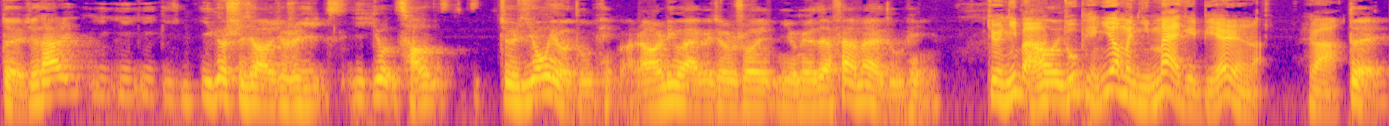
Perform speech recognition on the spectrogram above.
对，就他一一一一个视角就是拥藏就是拥有毒品嘛，然后另外一个就是说有没有在贩卖毒品。就你把毒品，要么你卖给别人了，是吧？对，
